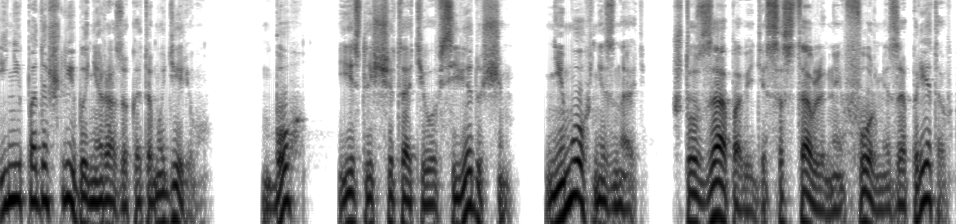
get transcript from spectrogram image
и не подошли бы ни разу к этому дереву. Бог, если считать его всеведущим, не мог не знать, что заповеди, составленные в форме запретов,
